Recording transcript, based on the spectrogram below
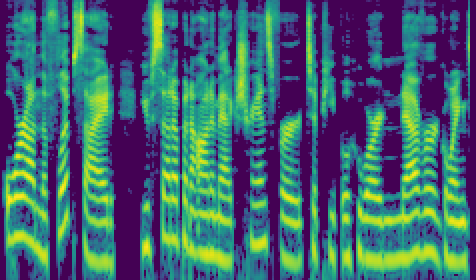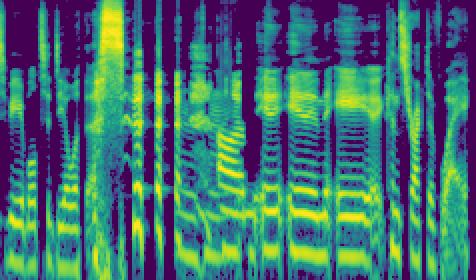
Or on the flip side, you've set up an automatic transfer to people who are never going to be able to deal with this mm-hmm. um, in, in a constructive way.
